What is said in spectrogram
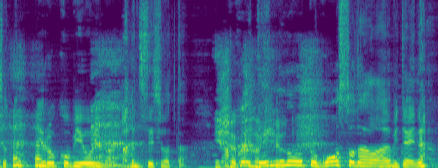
ちょっと喜びを今感じてしまった。あこれ電脳とゴーストだわ、みたいな。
